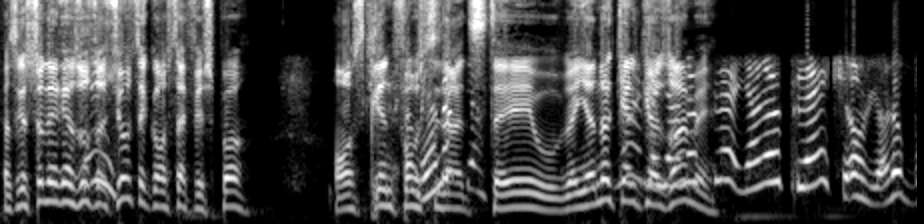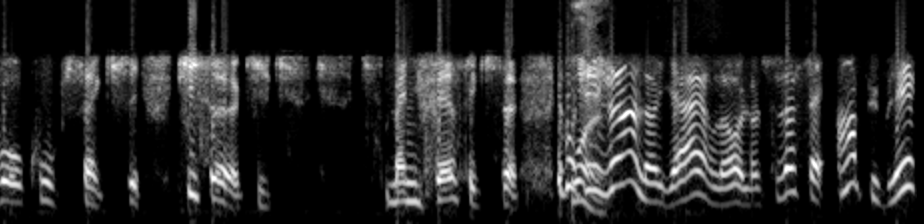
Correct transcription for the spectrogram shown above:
Parce que sur les réseaux sociaux, c'est qu'on s'affiche pas. On se crée une fausse identité. Ou... Il y en a quelques-uns, mais. Il y en a plein. Qui... il y en a beaucoup qui, qui, qui, se, qui, se manifestent et qui se. Écoute, les gens, là, hier, là, là, là c'est en public.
